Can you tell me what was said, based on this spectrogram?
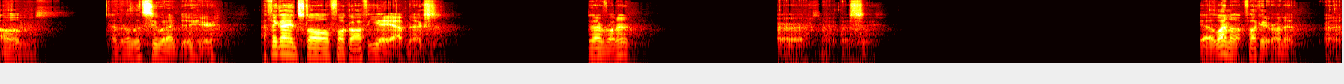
Um, and then let's see what I do here. I think I install fuck off EA app next. Did I run it? Or, let's see. Yeah, why not? Fuck it, run it. Run it.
